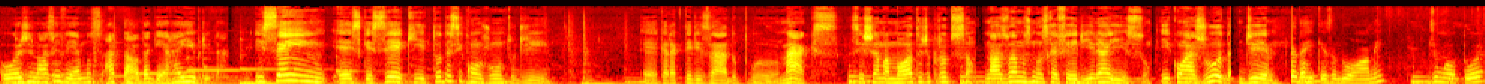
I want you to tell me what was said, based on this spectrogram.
hoje nós vivemos a tal da guerra híbrida. E sem é, esquecer que todo esse conjunto de é, caracterizado por Marx se chama modo de produção. Nós vamos nos referir a isso e com a ajuda de da riqueza do homem de um autor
